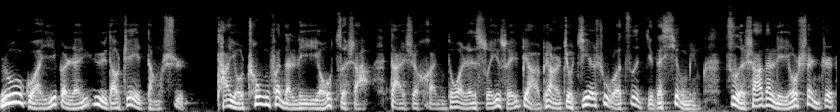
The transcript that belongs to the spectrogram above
如果一个人遇到这等事，他有充分的理由自杀。但是很多人随随便便就结束了自己的性命，自杀的理由甚至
